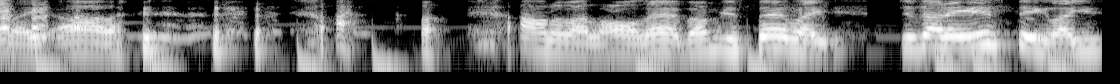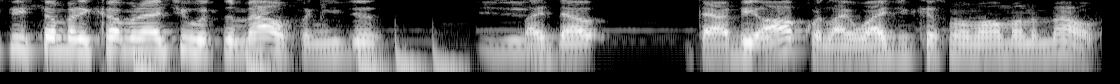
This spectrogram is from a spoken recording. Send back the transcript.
Like, uh, I don't know about all that, but I'm just saying, like, just out of instinct, like you see somebody coming at you with the mouth, and you just You just, like that. That'd be awkward. Like, why'd you kiss my mom on the mouth?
